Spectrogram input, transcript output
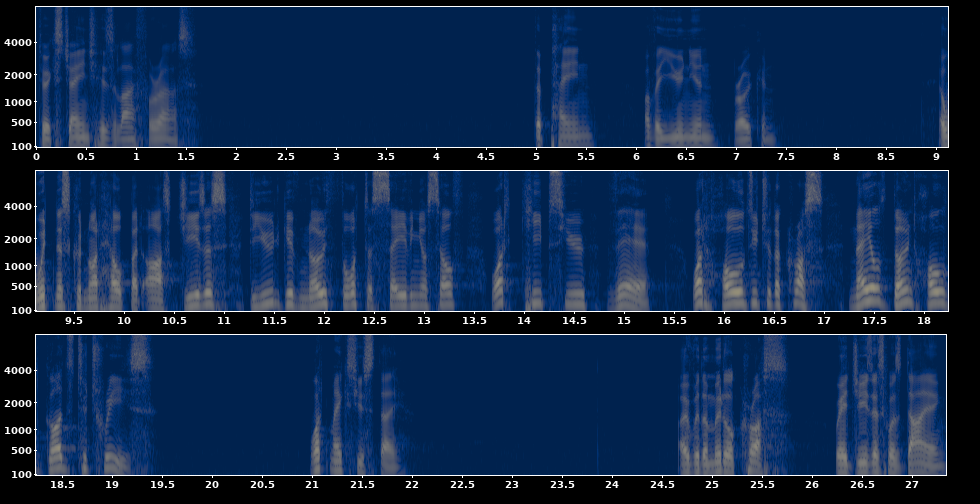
to exchange his life for ours. The pain of a union broken. A witness could not help but ask, Jesus, do you give no thought to saving yourself? What keeps you there? What holds you to the cross? Nails don't hold gods to trees. What makes you stay? Over the middle cross, where Jesus was dying,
